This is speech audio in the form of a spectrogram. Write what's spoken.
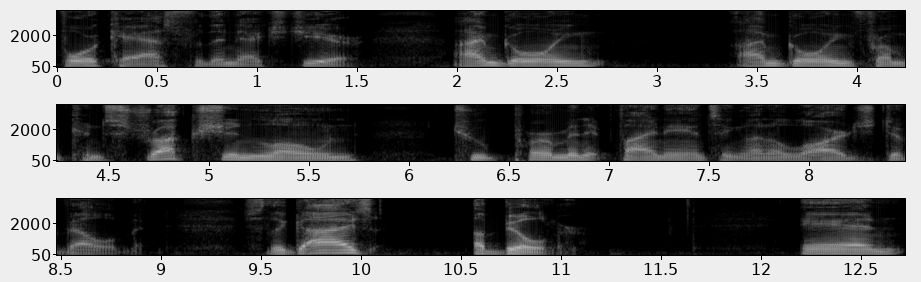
forecast for the next year? I'm going, I'm going from construction loan to permanent financing on a large development. So the guy's a builder. And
